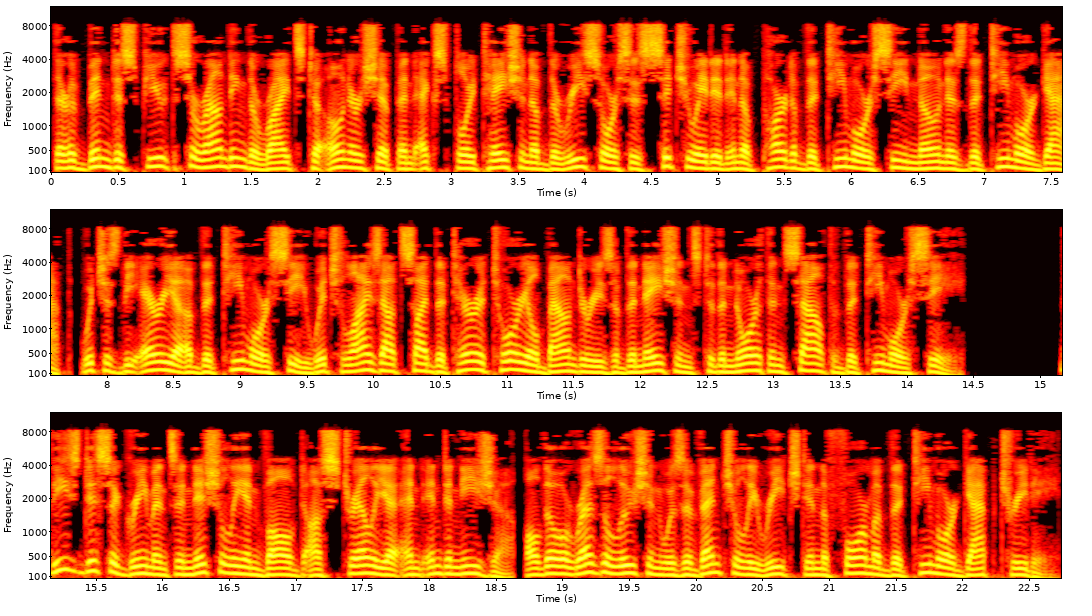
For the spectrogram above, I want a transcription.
there have been disputes surrounding the rights to ownership and exploitation of the resources situated in a part of the Timor Sea known as the Timor Gap, which is the area of the Timor Sea which lies outside the territorial boundaries of the nations to the north and south of the Timor Sea. These disagreements initially involved Australia and Indonesia, although a resolution was eventually reached in the form of the Timor Gap Treaty.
